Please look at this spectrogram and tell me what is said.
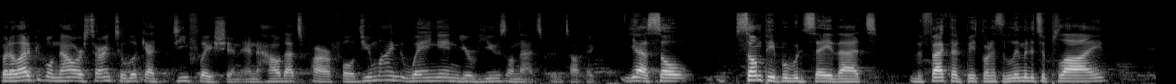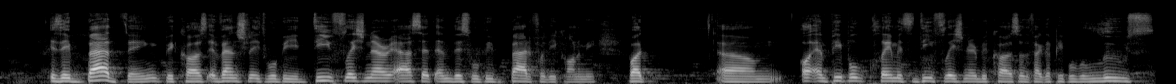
But a lot of people now are starting to look at deflation and how that's powerful. Do you mind weighing in your views on that specific topic? Yeah. So some people would say that the fact that Bitcoin has a limited supply is a bad thing because eventually it will be a deflationary asset and this will be bad for the economy. But um, oh, and people claim it's deflationary because of the fact that people will lose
